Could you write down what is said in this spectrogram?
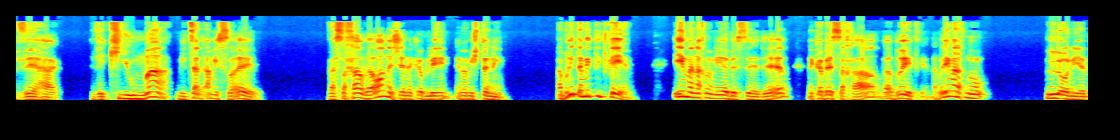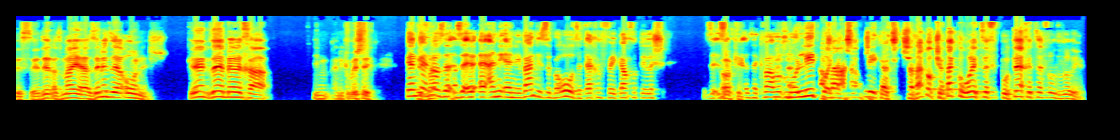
וה, וקיומה מצד עם ישראל, והשכר והעונש שהם מקבלים הם המשתנים. הברית תמיד תתקיים. אם אנחנו נהיה בסדר, נקבל שכר, והברית כן. אבל אם אנחנו לא נהיה בסדר, אז מה יאזן את זה? העונש. כן? זה בערך ה... אם, אני מקווה ש... כן, כן, לא, זה, זה, אני, אני הבנתי, זה ברור, זה תכף ייקח אותי לש... זה, okay. זה, אוקיי. זה כבר מוליד פה את הקונפליקט. כשאתה, כשאתה קורא ספר, פותח את ספר דברים,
